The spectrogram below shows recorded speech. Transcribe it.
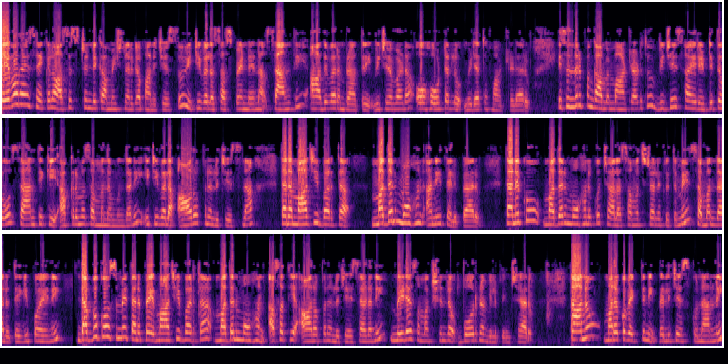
దేవాదాయ శాఖలో అసిస్టెంట్ కమిషనర్గా పనిచేస్తూ ఇటీవల సస్పెండ్ అయిన శాంతి ఆదివారం రాత్రి విజయవాడ ఓ హోటల్లో మీడియాతో మాట్లాడారు. ఈ సందర్భంగా ఆమె మాట్లాడుతూ విజయసాయి రెడ్డితో శాంతికి అక్రమ సంబంధం ఉందని ఇటీవల ఆరోపణలు చేసిన తన మాజీ భర్త మదన్ మోహన్ అని తెలిపారు. తనకు మదన్ మోహన్కు చాలా సంవత్సరాల క్రితమే సంబంధాలు తెగిపోయాయని డబ్బు కోసమే తనపై మాజీ భర్త మదన్ మోహన్ అసత్య ఆరోపణలు చేశాడని మీడియా సమక్షంలో బోర్న విలిపించారు. తాను మరొక వ్యక్తిని పెళ్ళి చేసుకున్నానని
